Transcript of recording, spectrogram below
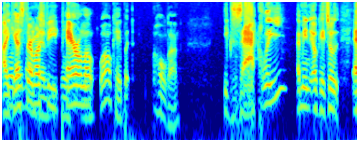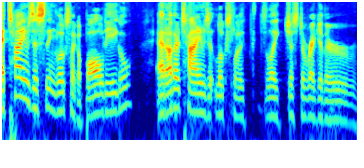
I Well, guess there must be parallel. Well, okay, but hold on. Exactly. I mean, okay, so at times this thing looks like a bald eagle. At other times it looks like like just a regular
